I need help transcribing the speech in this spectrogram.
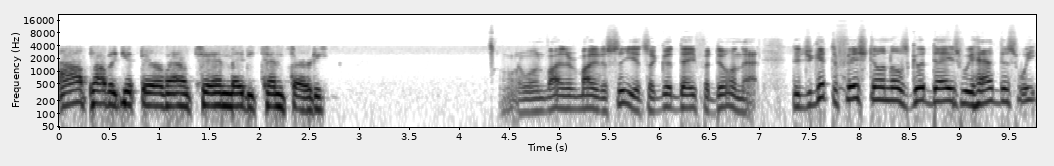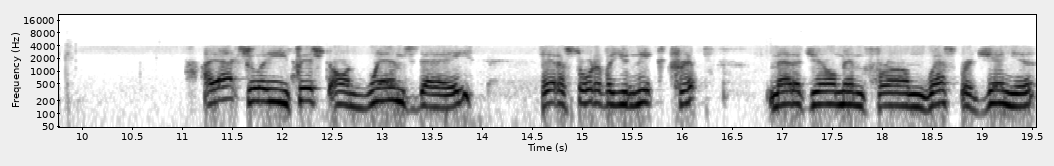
I'll probably get there around ten, maybe ten thirty. I will invite everybody to see. you. It's a good day for doing that. Did you get to fish during those good days we had this week? I actually fished on Wednesday. Had a sort of a unique trip. Met a gentleman from West Virginia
